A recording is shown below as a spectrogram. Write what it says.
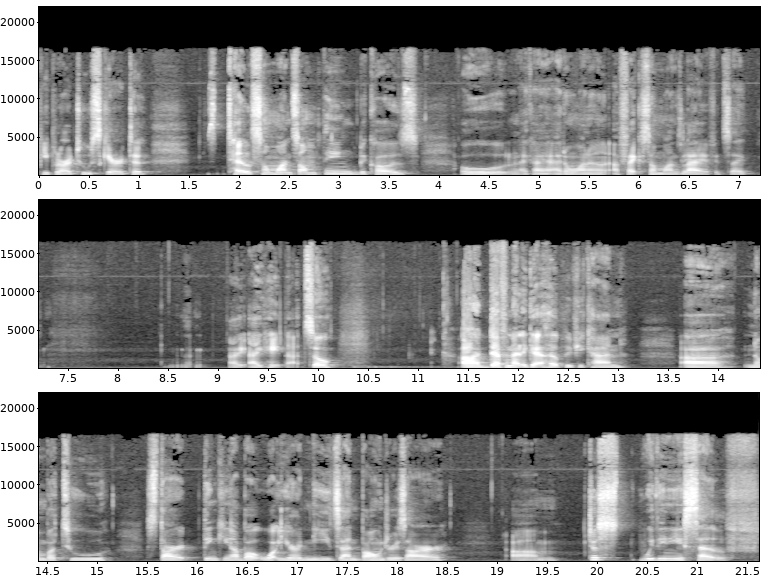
people are too scared to tell someone something because oh like i, I don't want to affect someone's life. It's like I, I hate that. So uh, definitely get help if you can. Uh, number two, start thinking about what your needs and boundaries are. Um, just within yourself.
